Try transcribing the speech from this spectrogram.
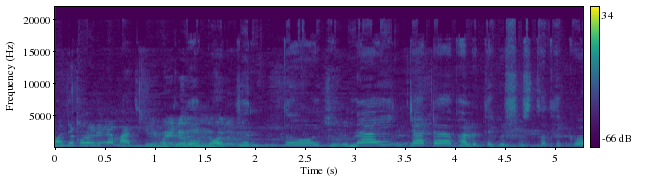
মজা করে নিলাম। আজকের মতো এই পর্যন্ত গুড নাইট টাটা। ভালো থেকো সুস্থ থেকো।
